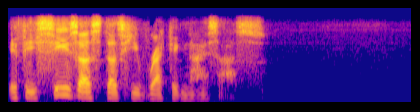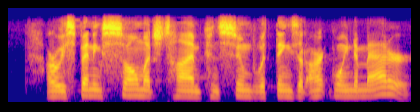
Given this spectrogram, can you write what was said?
If he sees us, does he recognize us? Are we spending so much time consumed with things that aren't going to matter?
